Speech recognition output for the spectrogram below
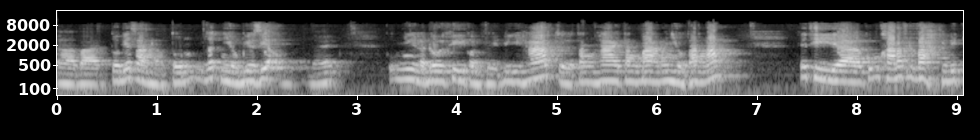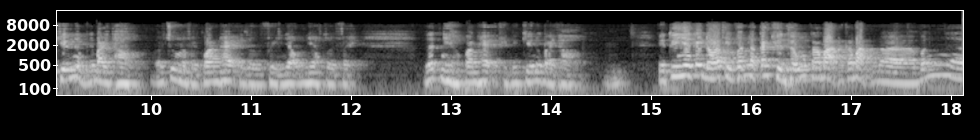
à, và tôi biết rằng là tốn rất nhiều bia rượu. Đấy cũng như là đôi khi còn phải đi hát rồi tăng 2 tăng 3 nó nhiều tăng lắm. Thế thì à, cũng khá là vất vả thì mới kiếm được cái bài thầu nói chung là phải quan hệ rồi phải nhậu nhẹt rồi phải rất nhiều quan hệ thì mới kiếm được bài thầu thì tuy nhiên cách đó thì vẫn là cách truyền thống của các bạn. Các bạn à, vẫn à,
